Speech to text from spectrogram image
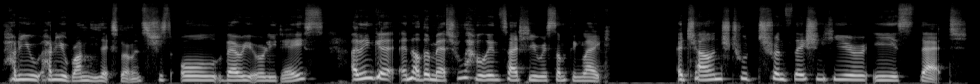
How do you how do you run these experiments? It's just all very early days. I think a, another meta level insight here is something like a challenge to translation here is that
